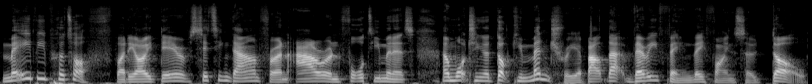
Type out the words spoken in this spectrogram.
may be put off by the idea of sitting down for an hour and 40 minutes and watching a documentary about that very thing they find so dull.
